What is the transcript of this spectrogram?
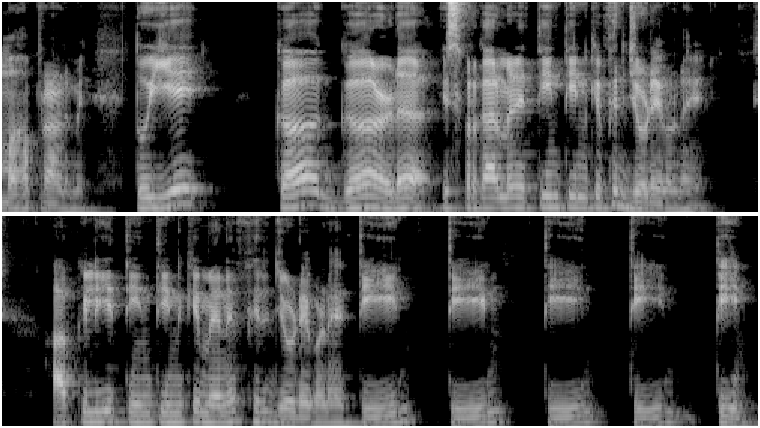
महाप्राण में। तो ये क, ग इस प्रकार मैंने तीन तीन के फिर जोड़े बनाए। आपके लिए तीन तीन के मैंने फिर जोड़े बनाए। तीन तीन तीन तीन तीन।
